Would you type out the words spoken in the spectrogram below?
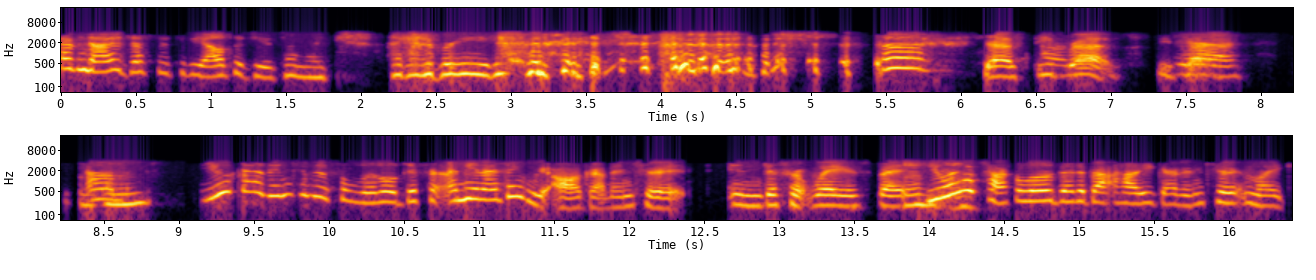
have not adjusted to the altitude, so I'm like, I gotta breathe. yes, deep um, breaths. Deep yeah. breaths. Um, Mm-hmm. you got into this a little different. I mean, I think we all got into it in different ways, but do you want to talk a little bit about how you got into it and like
